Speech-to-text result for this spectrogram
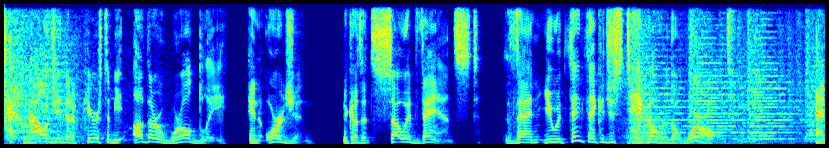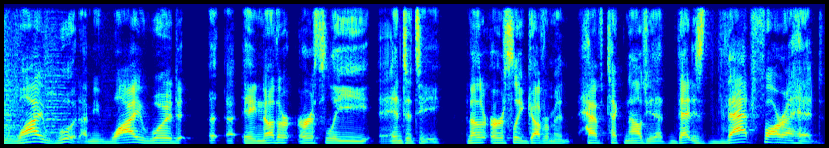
technology that appears to be otherworldly in origin because it's so advanced, then you would think they could just take over the world. And why would? I mean, why would a, a, another earthly entity another earthly government have technology that, that is that far ahead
